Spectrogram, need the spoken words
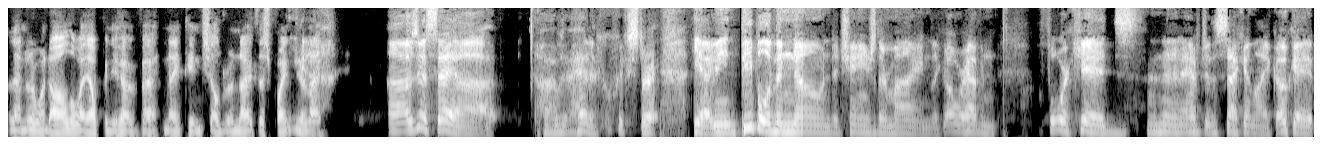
And then it went all the way up, and you have uh, nineteen children now at this point in your life. Uh, I was gonna say, uh, I had a quick story. Yeah, I mean, people have been known to change their mind. Like, oh, we're having four kids, and then after the second, like, okay,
